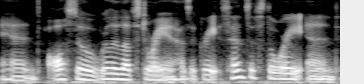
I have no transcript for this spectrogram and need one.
and also really loves story and has a great sense of story and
